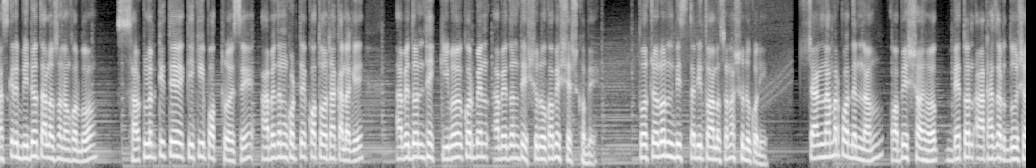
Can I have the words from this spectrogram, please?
আজকের ভিডিওতে আলোচনা করব সার্কুলারটিতে কী কী পথ রয়েছে, আবেদন করতে কত টাকা লাগে, আবেদনটি কীভাবে করবেন, আবেদনটি শুরু কবে, শেষ কবে? তো চলুন বিস্তারিত আলোচনা শুরু করি। চার নম্বর পদের নাম অফিস সহায়ক। বেতন আট হাজার দুইশো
